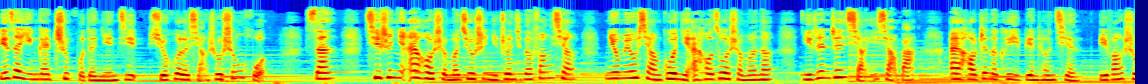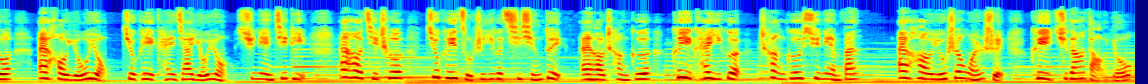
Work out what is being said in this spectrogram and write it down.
别在应该吃苦的年纪学会了享受生活。三，其实你爱好什么就是。你赚钱的方向，你有没有想过你爱好做什么呢？你认真想一想吧，爱好真的可以变成钱。比方说，爱好游泳就可以开一家游泳训练基地；爱好骑车就可以组织一个骑行队；爱好唱歌可以开一个唱歌训练班；爱好游山玩水可以去当导游。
